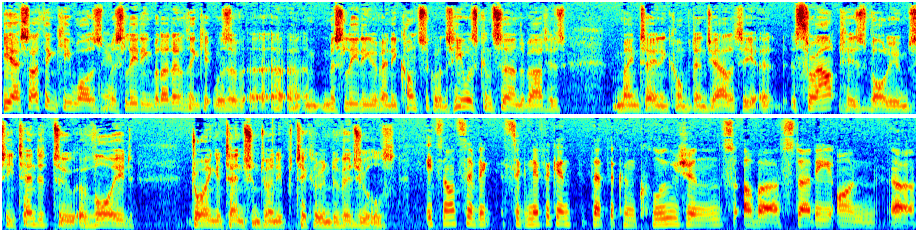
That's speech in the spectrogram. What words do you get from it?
Yes, I think he was misleading, but I don't think it was a, a, a misleading of any consequence. He was concerned about his maintaining confidentiality. Uh, throughout his volumes, he tended to avoid drawing attention to any particular individuals. It's not significant that the conclusions of a study on uh,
